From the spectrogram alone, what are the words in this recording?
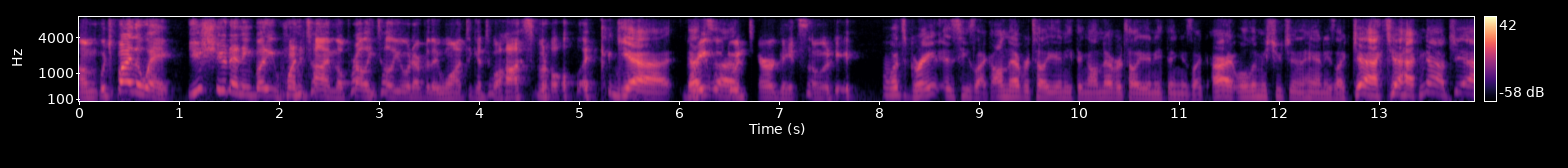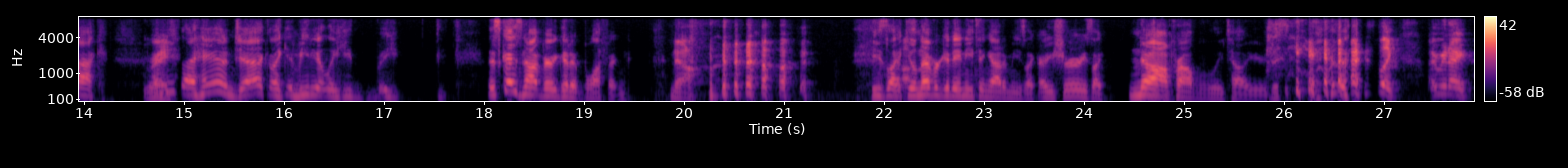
Um, which, by the way, you shoot anybody one time, they'll probably tell you whatever they want to get to a hospital. like, Yeah, great that's way uh, to interrogate somebody. what's great is he's like, I'll never tell you anything. I'll never tell you anything. He's like, all right, well, let me shoot you in the hand. He's like, Jack, Jack, no, Jack, I Right. need that hand, Jack. Like immediately he, he this guy's not very good at bluffing. No. He's like, Uh, you'll never get anything out of me. He's like, are you sure? He's like, no, I'll probably tell you. Just it's like, I mean, I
